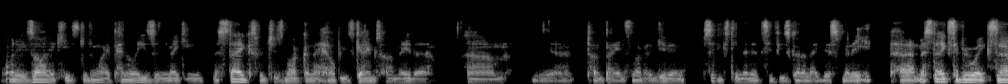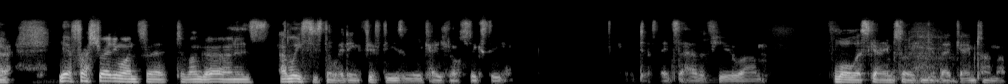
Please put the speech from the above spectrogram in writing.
when he's on, he keeps giving away penalties and making mistakes, which is not going to help his game time either. Um, you know, Todd Payten's not going to give him 60 minutes if he's going to make this many uh, mistakes every week. So, yeah, frustrating one for Tevaga owners. At least he's still hitting 50s and the occasional 60. Just needs to have a few um, flawless games so he can get that game time up.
